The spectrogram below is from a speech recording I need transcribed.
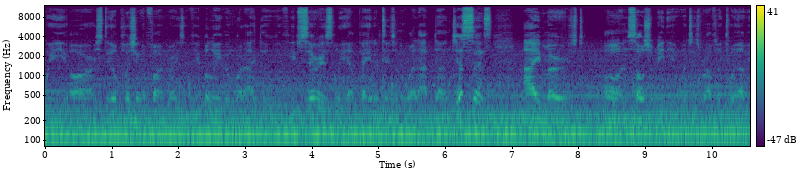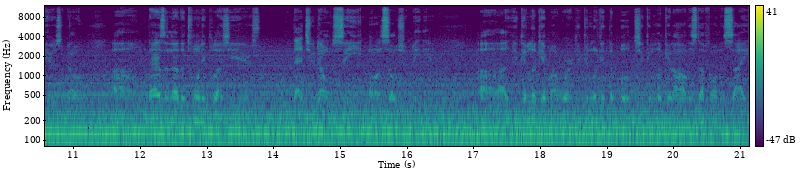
we are still pushing a fundraiser. If you believe in what I do, if you seriously have paid attention to what I've done, just since I emerged on social media, which is roughly 12 years ago. Um, there's another 20 plus years that you don't see on social media. Uh, you can look at my work, you can look at the books, you can look at all the stuff on the site.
